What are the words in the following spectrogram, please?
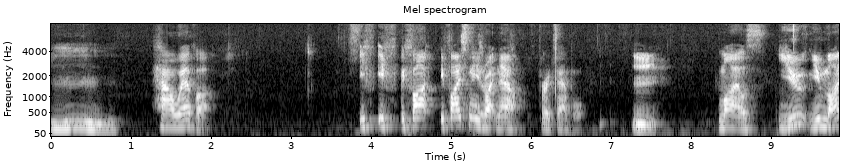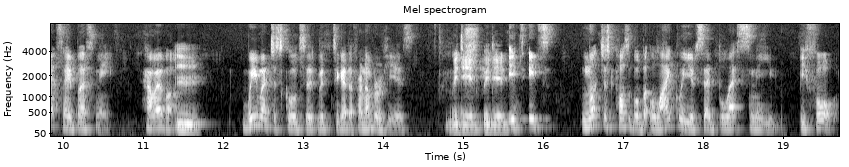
Mm. However, if if if I if I sneeze right now, for example, mm. Miles, you you might say bless me. However, mm. We went to school to, with, together for a number of years. We did, we did. It's it's not just possible, but likely you've said bless me before.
